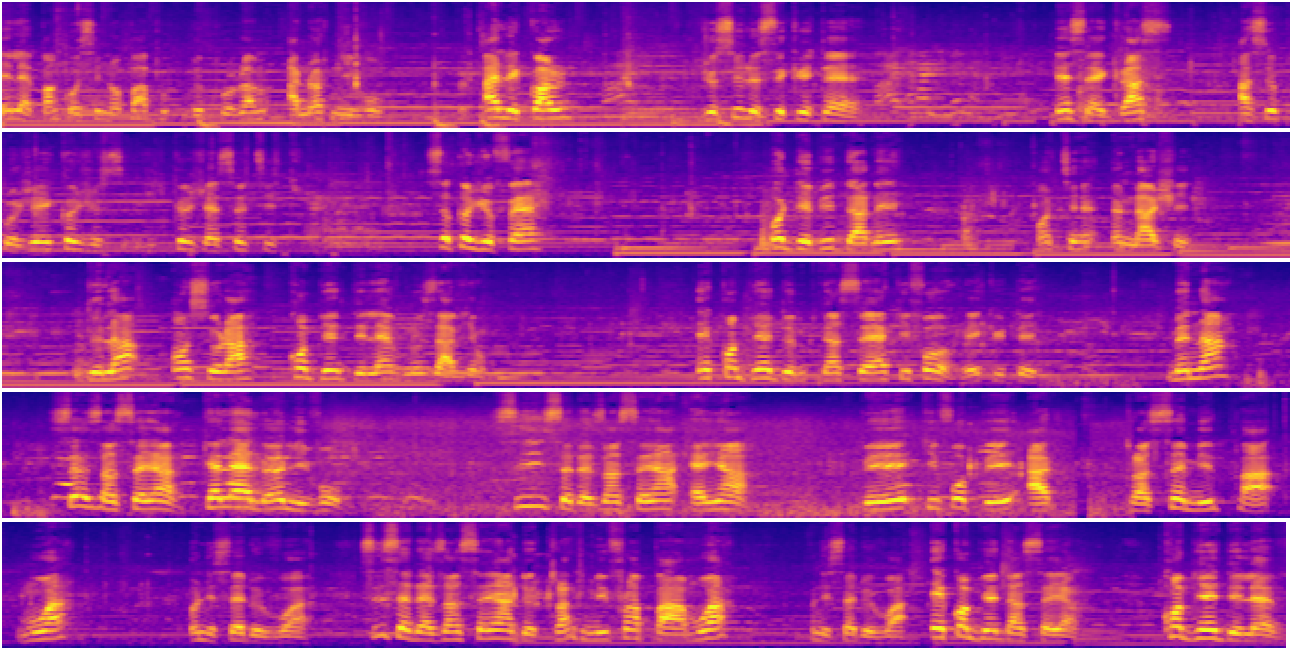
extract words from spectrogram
et les banques aussi n'ont pas de problème à notre niveau. À l'école, je suis le secrétaire et c'est grâce à ce projet que je suis- que j'ai ce titre. Ce que je fais, au début d'année, on tient un AG. De là, on saura combien d'élèves nous avions et combien de- d'enseignants qu'il faut recruter. Maintenant, ces enseignants, quel est leur niveau? Si c'est des enseignants ayant payé, qu'il faut payer à 35 000 par mois, on essaie de voir. Si c'est des enseignants de 30 000 francs par mois, on essaie de voir. Et combien d'enseignants? Combien d'élèves?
